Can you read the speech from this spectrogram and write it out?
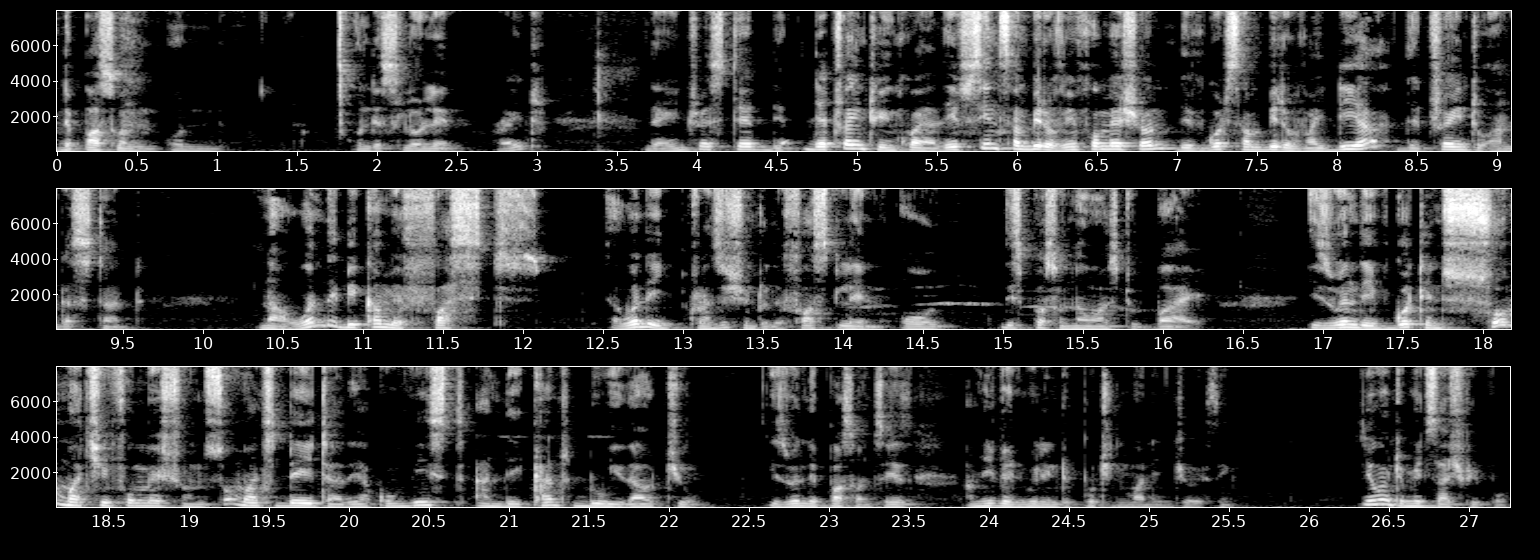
the person on on the slow lane, right? They're interested, they're, they're trying to inquire. They've seen some bit of information, they've got some bit of idea, they're trying to understand. Now, when they become a fast, uh, when they transition to the first lane, or this person now wants to buy, is when they've gotten so much information, so much data, they are convinced and they can't do without you. Is when the person says, I'm even willing to put in money into your thing. You're going to meet such people.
